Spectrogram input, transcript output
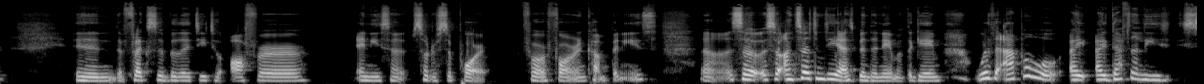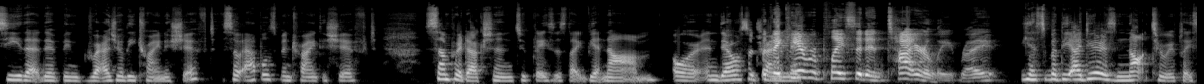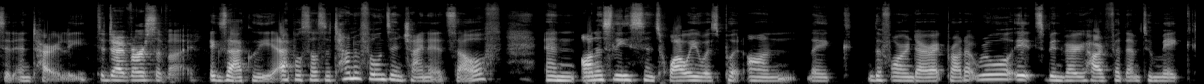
in the flexibility to offer any sort of support for foreign companies. Uh, so, so uncertainty has been the name of the game. With Apple, I, I definitely see that they've been gradually trying to shift. So Apple's been trying to shift some production to places like Vietnam, or and they're also trying. But they can't make, replace it entirely, right? Yes, but the idea is not to replace it entirely. To diversify. Exactly. Apple sells a ton of phones in China itself. And honestly, since Huawei was put on like the foreign direct product rule, it's been very hard for them to make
